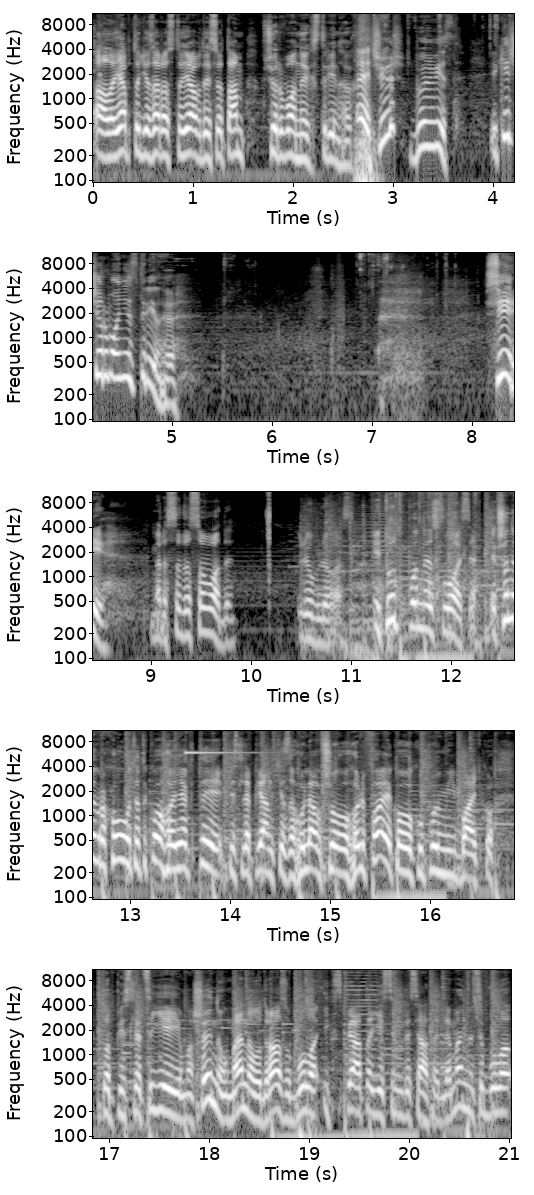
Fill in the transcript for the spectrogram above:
але я б тоді зараз стояв десь отам в червоних стрінгах. Ей, чуєш, бенвіст, які червоні стрінги? Сірі, мерседесоводи. Люблю вас. І тут понеслося. Якщо не враховувати такого, як ти після п'янки загулявшого гольфа, якого купив мій батько, то після цієї машини у мене одразу була X5 E70. Для мене це була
